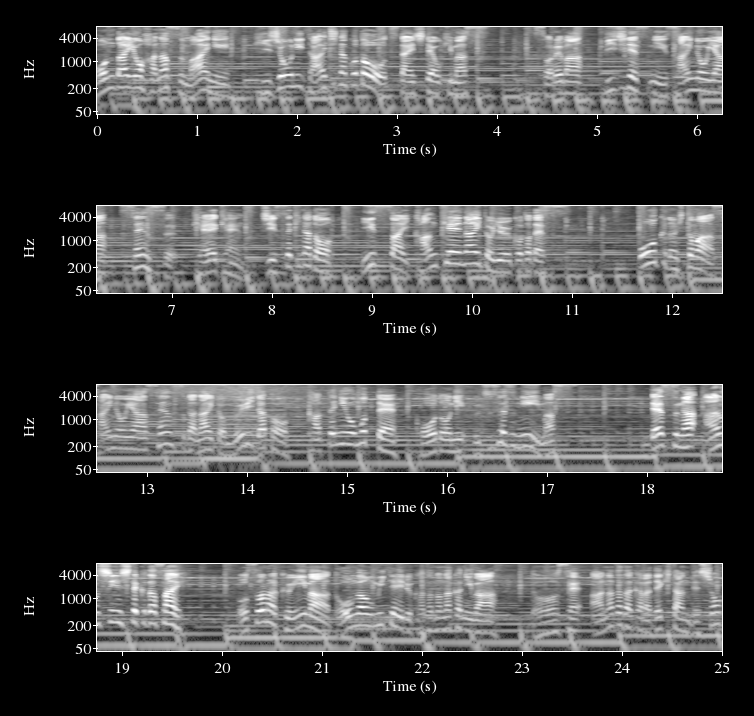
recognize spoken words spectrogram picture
本題を話す前に非常に大事なことをお伝えしておきます。それはビジネスに才能やセンス経験実績など一切関係ないということです。多くの人は才能やセンスがないと無理だと勝手に思って行動に移せずにいます。ですが安心してください。おそらく今動画を見ている方の中にはどうせあなただからできたんでしょっ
